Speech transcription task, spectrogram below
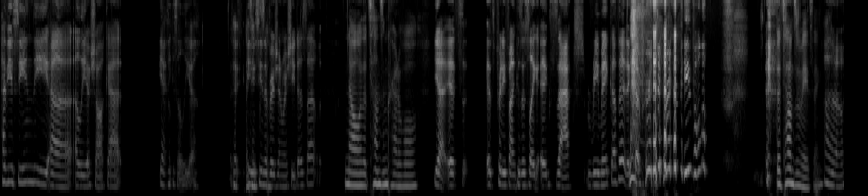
Have you seen the uh, Alia Shawkat? Yeah, I think it's Aaliyah. I Have you seen so. the version where she does that? No, that sounds incredible. Yeah, it's it's pretty fun because it's like exact remake of it, except for different people. That sounds amazing. I don't know.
